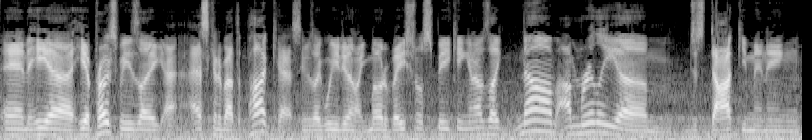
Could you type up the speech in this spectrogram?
And he uh, he approached me. He's like asking about the podcast. He was like, "What are you doing? Like motivational speaking?" And I was like, "No, I'm really um, just documenting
